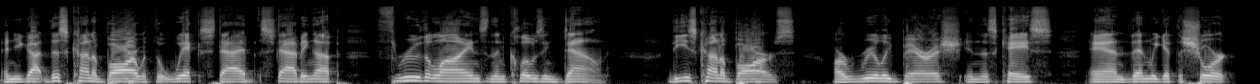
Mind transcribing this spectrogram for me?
and you got this kind of bar with the wick stab stabbing up through the lines and then closing down. These kind of bars are really bearish in this case and then we get the short.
